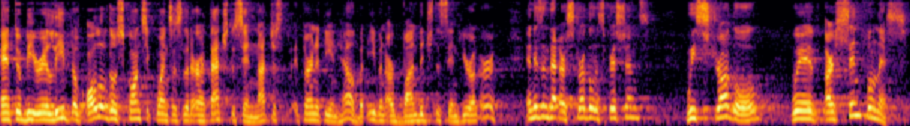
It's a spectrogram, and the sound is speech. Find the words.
and to be relieved of all of those consequences that are attached to sin, not just eternity in hell, but even our bondage to sin here on earth. And isn't that our struggle as Christians? We struggle with our sinfulness,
